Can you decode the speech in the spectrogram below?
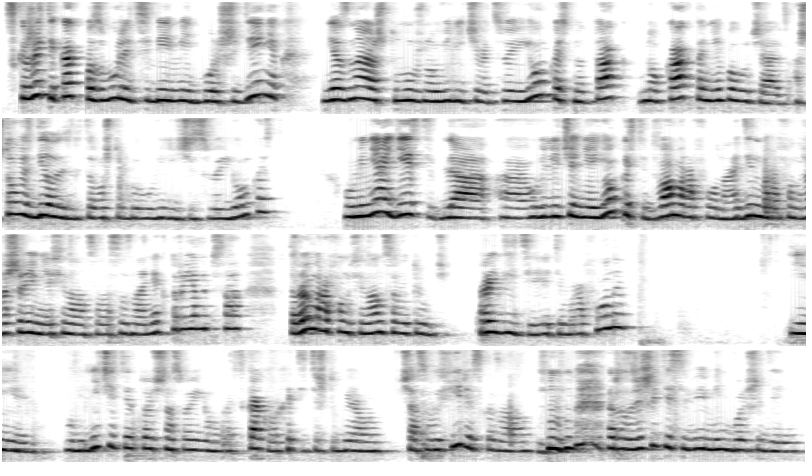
Скажите, как позволить себе иметь больше денег? Я знаю, что нужно увеличивать свою емкость, но так, но как-то не получается. А что вы сделали для того, чтобы увеличить свою емкость? У меня есть для э, увеличения емкости два марафона. Один марафон расширения финансового сознания, который я написала, второй марафон финансовый ключ. Пройдите эти марафоны и увеличите точно свою емкость. Как вы хотите, чтобы я вам сейчас в эфире сказала? Разрешите себе иметь больше денег.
